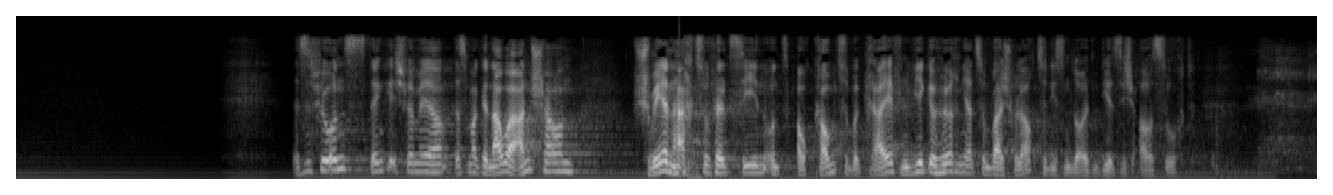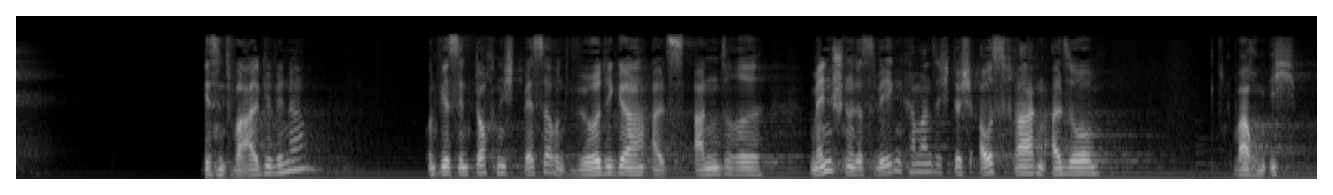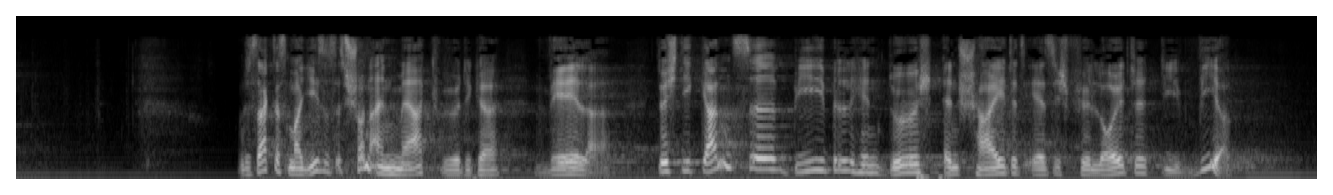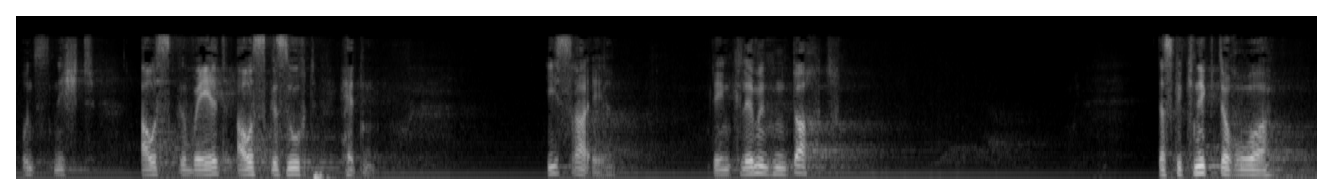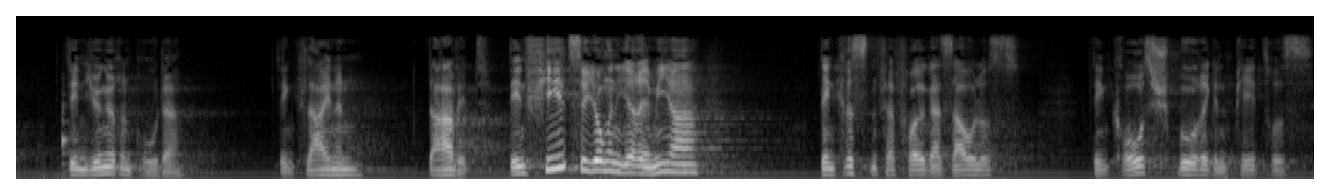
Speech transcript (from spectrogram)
Es ist für uns, denke ich, wenn wir das mal genauer anschauen, schwer nachzuvollziehen und auch kaum zu begreifen. Wir gehören ja zum Beispiel auch zu diesen Leuten, die er sich aussucht. Wir sind Wahlgewinner und wir sind doch nicht besser und würdiger als andere Menschen. Und deswegen kann man sich durchaus fragen, also warum ich? Und ich sage das mal, Jesus ist schon ein merkwürdiger Wähler. Durch die ganze Bibel hindurch entscheidet er sich für Leute, die wir uns nicht ausgewählt, ausgesucht hätten. Israel, den klimmenden Docht, das geknickte Rohr, den jüngeren Bruder, den kleinen David, den viel zu jungen Jeremia, den Christenverfolger Saulus, den großspurigen Petrus,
